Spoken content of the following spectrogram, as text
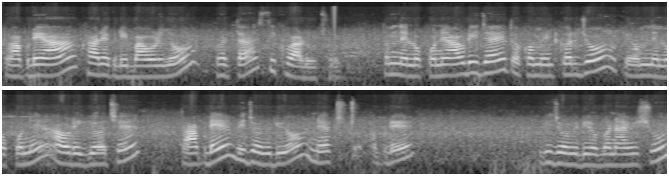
તો આપણે આ ખારેકડી બાવળીઓ ભરતા શીખવાડું છું. તમને લોકોને આવડી જાય તો કમેન્ટ કરજો કે અમને લોકોને આવડી ગયો છે. તો આપણે બીજો વીડિયો નેક્સ્ટ આપણે બીજો વીડિયો બનાવીશું.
